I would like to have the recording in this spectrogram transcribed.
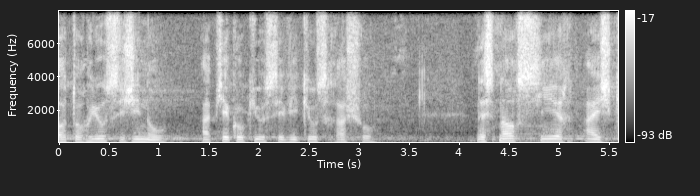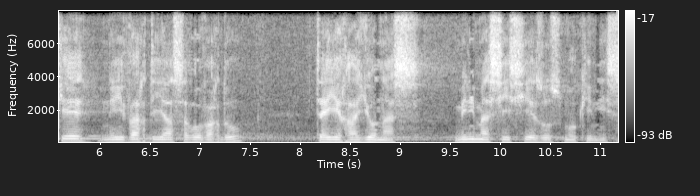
autorius žino apie kokius įvykius rašo. Nes nors ir aiškiai neįvardyja savo vardu, tai Jonas, minimasis Jėzus mokinys.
